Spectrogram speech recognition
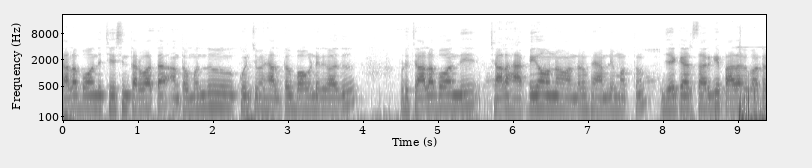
చాలా బాగుంది చేసిన తర్వాత. అంతకుముందు కొంచెం హెల్త్ బాగుండేది కాదు. ఇప్పుడు చాలా బాగుంది. చాలా హ్యాపీగా ఉన్నాం అందరం ఫ్యామిలీ మొత్తం. జేకేఆర్ సార్కి పాదాలు పాత్ర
